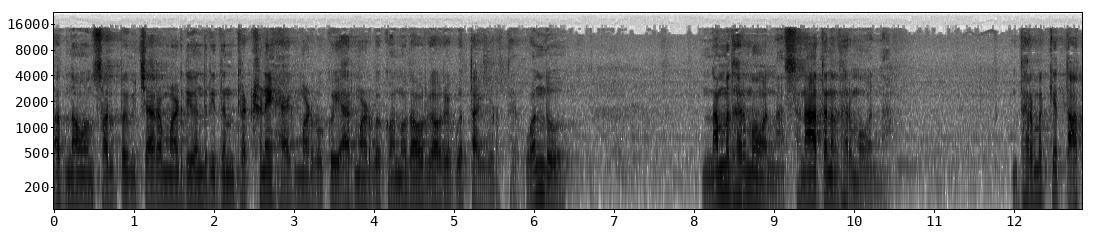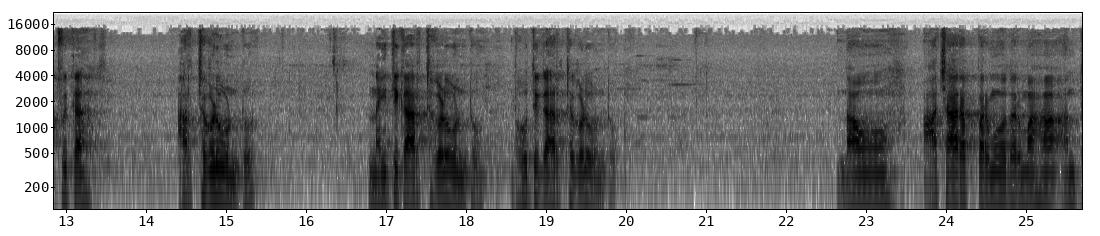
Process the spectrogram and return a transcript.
ಅದು ನಾವು ಒಂದು ಸ್ವಲ್ಪ ವಿಚಾರ ಮಾಡಿದೀವಿ ಅಂದ್ರೆ ಇದನ್ನು ರಕ್ಷಣೆ ಹೇಗೆ ಮಾಡಬೇಕು, ಯಾರು ಮಾಡಬೇಕು ಅನ್ನೋದು ಅವ್ರಿಗೆ ಅವ್ರಿಗೆ ಗೊತ್ತಾಗಿಬಿಡುತ್ತೆ. ಒಂದು, ನಮ್ಮ ಧರ್ಮವನ್ನು, ಸನಾತನ ಧರ್ಮವನ್ನು. ಧರ್ಮಕ್ಕೆ ತಾತ್ವಿಕ ಅರ್ಥಗಳು ಉಂಟು, ನೈತಿಕ ಅರ್ಥಗಳು ಉಂಟು. ಭೌತಿಕ ಅರ್ಥಗಳು ಉಂಟು. ನಾವು ಆಚಾರ ಪರಮೋ ಧರ್ಮ ಅಂತ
